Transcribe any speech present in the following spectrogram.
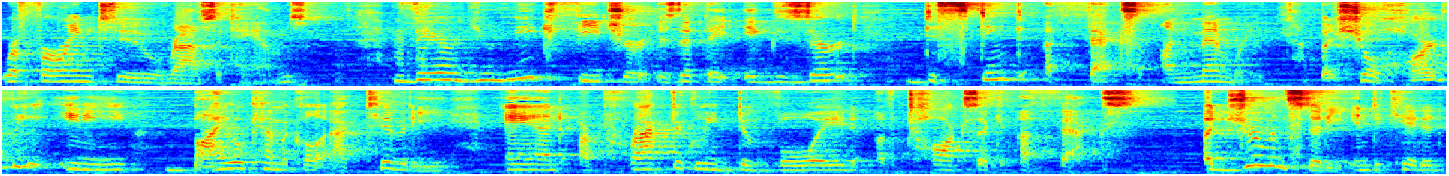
referring to racetams, their unique feature is that they exert distinct effects on memory, but show hardly any biochemical activity and are practically devoid of toxic effects. A German study indicated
